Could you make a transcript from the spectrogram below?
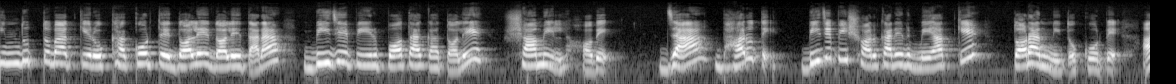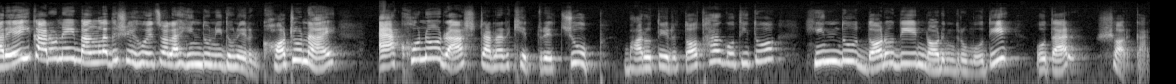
হিন্দুত্ববাদকে রক্ষা করতে দলে দলে তারা বিজেপির পতাকা তলে সামিল হবে, যা ভারতে বিজেপি সরকারের মেয়াদকে ত্বরান্বিত করবে। আর এই কারণেই বাংলাদেশে হয়ে চলা হিন্দু নিধনের ঘটনায় এখনও রাশ টানার ক্ষেত্রে চুপ ভারতের তথাকথিত হিন্দু দরদি নরেন্দ্র মোদী ও তার সরকার।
